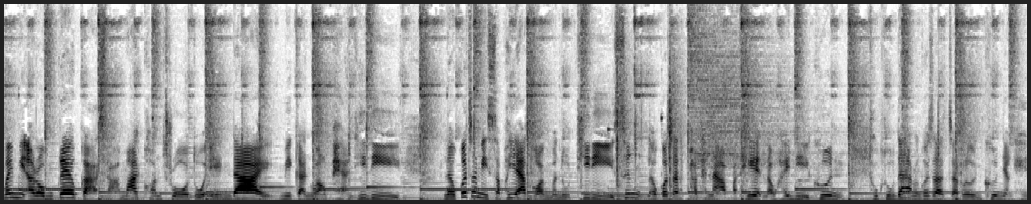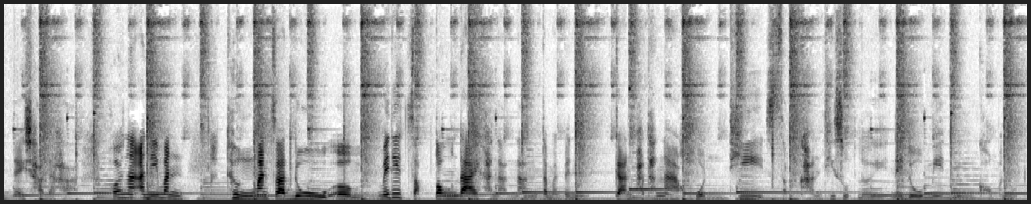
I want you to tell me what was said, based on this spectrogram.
ไม่มีอารมณ์เกลี้ยวกล่อมสามารถควบคุมตัวเองได้ มีการวางแผนที่ดี เราก็จะมีทรัพยากรมนุษย์ที่ดี ซึ่งเราก็จะพัฒนาประเทศเราให้ดีขึ้น ทุกๆ ด้านมันก็จะเจริญขึ้นอย่างเห็นได้ชัดนะคะเพราะฉะนั้นอันนี้มันถึงมันจะดูไม่ได้จับต้องได้ขนาดนั้น แต่มันเป็นการพัฒนาคนที่สำคัญที่สุดเลยในโดเมนหนึ่งของมนุษย์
